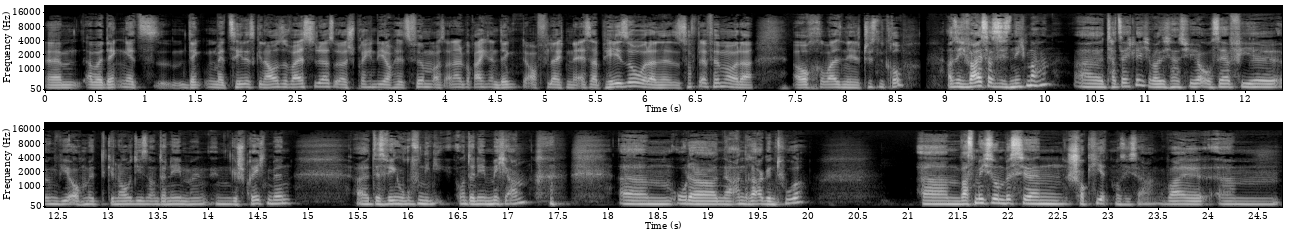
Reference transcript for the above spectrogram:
Ähm, aber denken jetzt, denken Mercedes genauso, weißt du das? Oder sprechen die auch jetzt Firmen aus anderen Bereichen? Dann denkt auch vielleicht eine SAP so oder eine Softwarefirma oder auch, weiß ich nicht, eine ThyssenKrupp? Also ich weiß, dass sie es nicht machen, äh, tatsächlich, weil ich natürlich auch sehr viel irgendwie auch mit genau diesen Unternehmen in, in Gesprächen bin. Äh, deswegen rufen die Unternehmen mich an ähm, oder eine andere Agentur. Ähm, was mich so ein bisschen schockiert, muss ich sagen, weil ähm,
